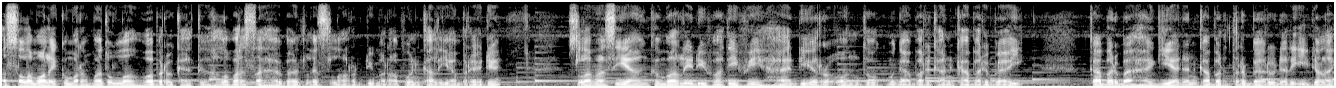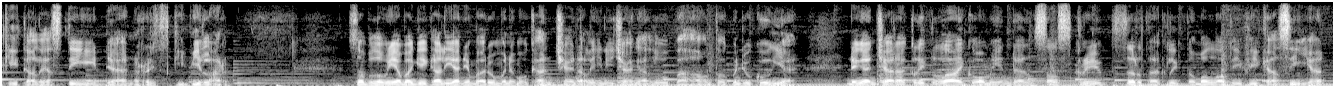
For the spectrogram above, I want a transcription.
Assalamualaikum warahmatullahi wabarakatuh. Halo para sahabat Leslor di mana pun kalian berada. Selamat siang kembali di TV hadir untuk mengabarkan kabar baik Kabar bahagia dan kabar terbaru dari idola kita Lesti dan Rizky Bilar. Sebelumnya bagi kalian yang baru menemukan channel ini jangan lupa untuk mendukungnya. Dengan cara klik like, komen, dan subscribe serta klik tombol notifikasinya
